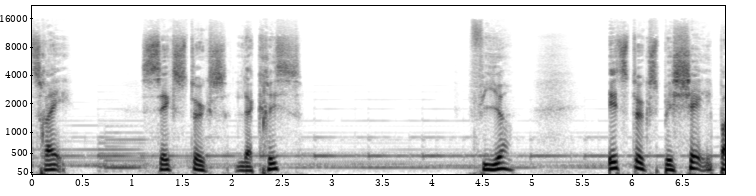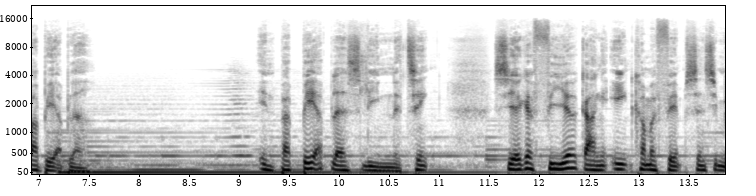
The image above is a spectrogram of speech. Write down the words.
3. Seks styks lakrids 4. Et stykke special barberblad. En barberbladslignende ting, cirka 4 gange 1,5 cm.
